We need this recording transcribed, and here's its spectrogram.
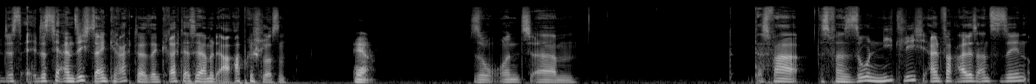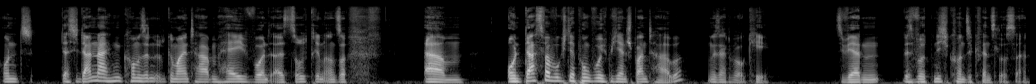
das, das ist ja an sich sein Charakter. Sein Charakter ist ja damit abgeschlossen. Ja. So, und ähm, das war, das war so niedlich, einfach alles anzusehen und dass sie dann da hingekommen sind und gemeint haben, hey, wir wollen alles zurückdrehen und so. Ähm, und das war wirklich der Punkt, wo ich mich entspannt habe und gesagt habe, okay, sie werden, das wird nicht konsequenzlos sein.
